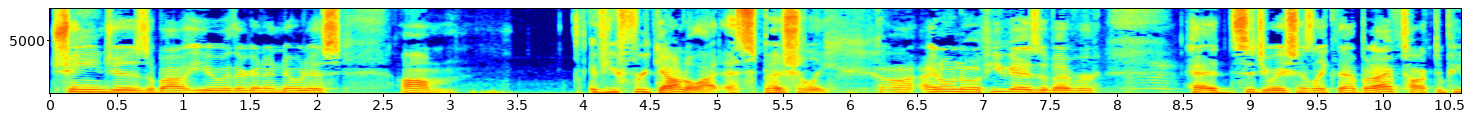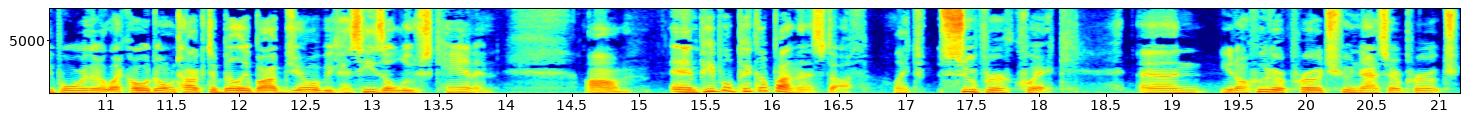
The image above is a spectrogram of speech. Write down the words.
changes about you. They're going to notice um, if you freak out a lot, especially. Uh, I don't know if you guys have ever had situations like that, but I've talked to people where they're like, "Oh, don't talk to Billy Bob Joe because he's a loose cannon," um, and people pick up on that stuff like super quick, and you know who to approach, who not to approach,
